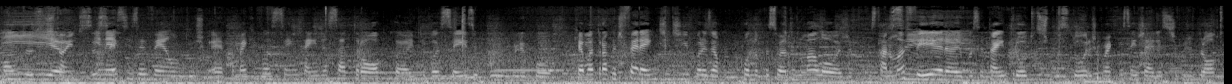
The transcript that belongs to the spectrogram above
monta os stands assim. E nesses eventos, é, como é que você entende essa troca entre vocês e o público? Que é uma troca diferente de, por exemplo, quando a pessoa entra numa loja, você está numa Sim. feira e você está entre outros expositores, como é que você enxerga esse tipo de troca?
